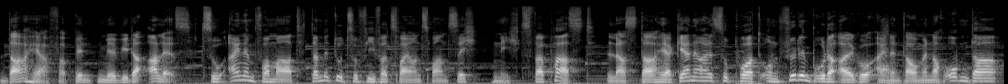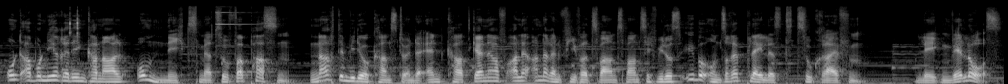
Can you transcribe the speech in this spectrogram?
Daher verbinden wir wieder alles zu einem Format, damit du zu FIFA 22 nichts verpasst. Lass daher gerne als Support und für den Bruder Algo einen Daumen nach oben da und abonniere den Kanal, um nichts mehr zu verpassen. Nach dem Video kannst du in der Endcard gerne auf alle anderen FIFA 22 Videos über unsere Playlist zugreifen. Legen wir los.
